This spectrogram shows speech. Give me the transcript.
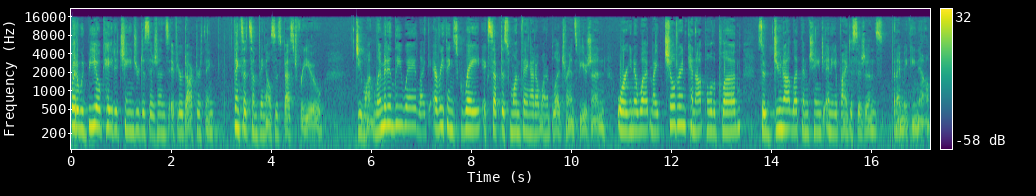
but it would be okay to change your decisions if your doctor think, thinks that something else is best for you. Do you want limited leeway? Like everything's great except this one thing, I don't want a blood transfusion. Or, you know what, my children cannot pull the plug, so do not let them change any of my decisions that I'm making now.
